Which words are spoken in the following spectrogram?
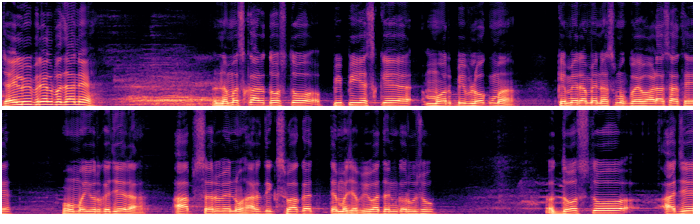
જય લુઈ બ્રેલ બધાને. નમસ્કાર દોસ્તો પીપીએસ કે મોરબી વ્લોગમાં. કેમેરામેન હસમુખભાઈ વાળા સાથે હું મયુર ગજેરા. આપ સર્વેનું હાર્દિક સ્વાગત તેમજ અભિવાદન કરું છું. દોસ્તો આજે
